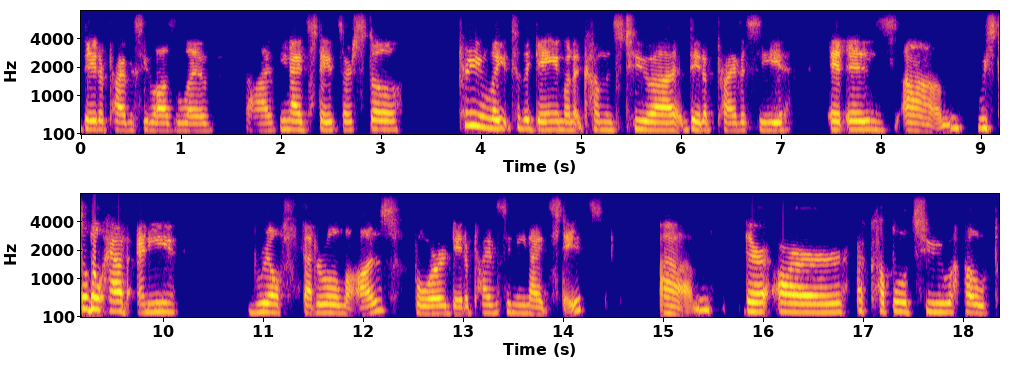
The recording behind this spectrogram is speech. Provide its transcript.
data privacy laws live. Uh, the United States are still pretty late to the game when it comes to uh, data privacy. It is um, we still don't have any real federal laws for data privacy in the United States. Um, there are a couple to help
